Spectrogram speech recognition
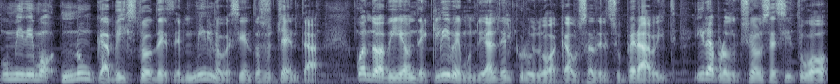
un mínimo nunca visto desde 1980, cuando había un declive mundial del crudo a causa del superávit y la producción se situó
